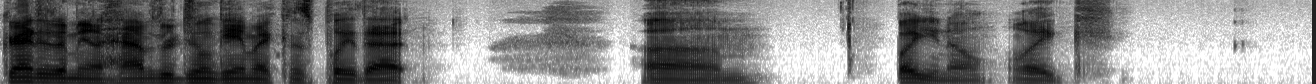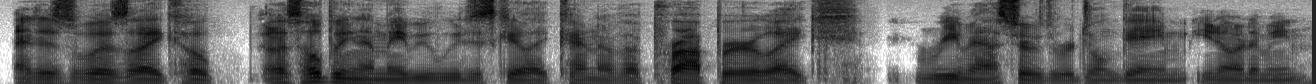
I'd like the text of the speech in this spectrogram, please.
granted i mean i have the original game i can just play that um but you know like i just was like hope i was hoping that maybe we just get like kind of a proper like remaster of the original game you know what i mean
